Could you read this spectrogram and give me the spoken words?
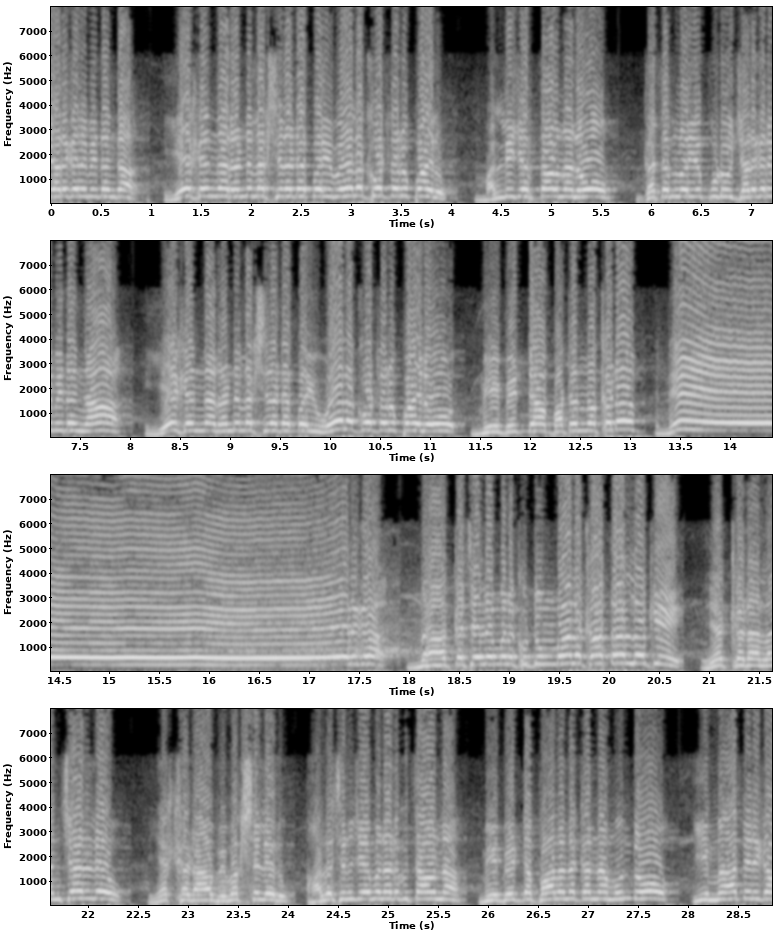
జరగని విధంగా ఏకంగా రెండు లక్షల డెబ్బై వేల కోట్ల రూపాయలు. మళ్ళీ చెప్తా ఉన్నాను గతంలో ఎప్పుడు జరగని విధంగా ఏకంగా రెండు లక్షల డెబ్బై వేల కోట్ల రూపాయలు మీ బిడ్డ బటన్ నొక్కడం నే నా అక్క చెల్లెమ్మల కుటుంబాల ఖాతాల్లోకి ఎక్కడ లంచాలు లేవు. ఎక్కడా వివక్ష లేదు. ఆలోచన చేయమని అడుగుతా ఉన్నా. మీ బిడ్డ పాలన కన్నా ముందు ఈ మాదిరిగా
